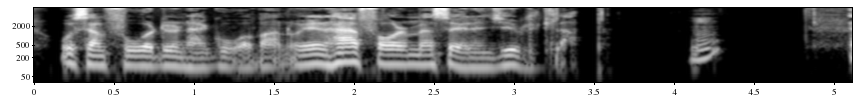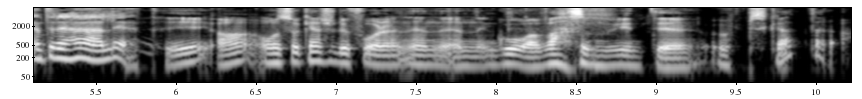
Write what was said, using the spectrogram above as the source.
och sen får du den här gåvan och i den här formen så är det en julklapp. Mm. Är inte det härligt? Ja, och så kanske du får en, en, en gåva som du inte uppskattar. Då.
